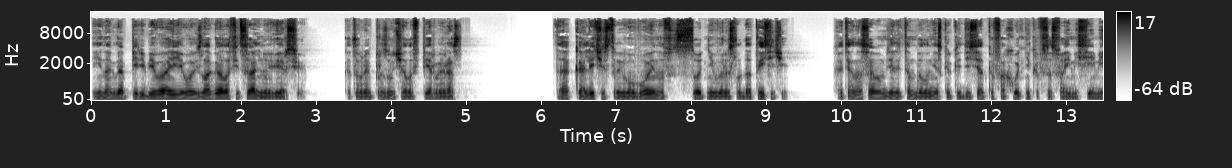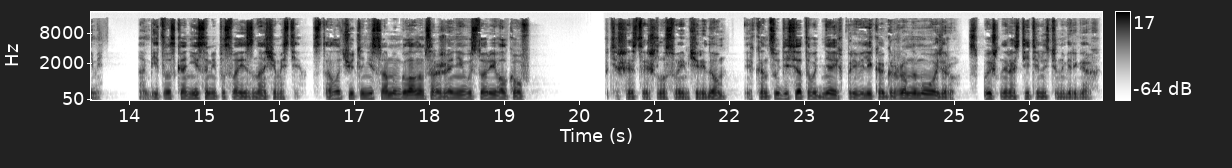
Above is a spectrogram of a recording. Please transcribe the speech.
и иногда, перебивая его, излагал официальную версию, которая прозвучала в первый раз. Так количество его воинов с сотни выросло до тысячи, хотя на самом деле там было несколько десятков охотников со своими семьями. А битва с канисами по своей значимости стала чуть ли не самым главным сражением в истории волков. Путешествие шло своим чередом, и к концу десятого дня их привели к огромному озеру с пышной растительностью на берегах,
